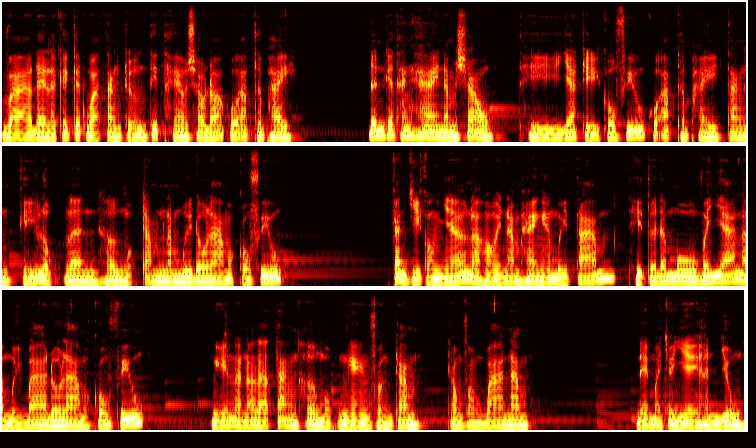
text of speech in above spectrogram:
Và đây là cái kết quả tăng trưởng tiếp theo sau đó của Afterpay. Đến cái tháng 2 năm sau thì giá trị cổ phiếu của Afterpay tăng kỷ lục lên hơn 150 đô la một cổ phiếu các anh chị còn nhớ là hồi năm 2018 thì tôi đã mua với giá là 13 đô la một cổ phiếu, nghĩa là nó đã tăng hơn 1.000% trong vòng 3 năm. Để mà cho dễ hình dung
